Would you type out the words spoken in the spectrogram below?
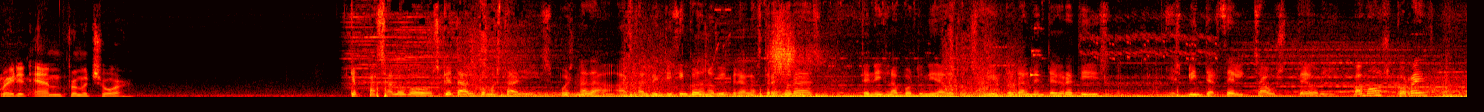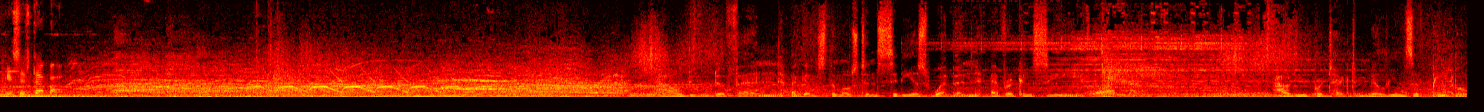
Rated M for mature. ¿Qué pasa, lobos? ¿Qué tal? ¿Cómo estáis? Pues nada, hasta el 25 de noviembre a las 3 horas tenéis la oportunidad de conseguir totalmente gratis Splinter Cell Chaos Theory. ¡Vamos, corred! ¡Que se escapa! How do you defend against the most insidious weapon ever conceived? How do you protect millions of people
